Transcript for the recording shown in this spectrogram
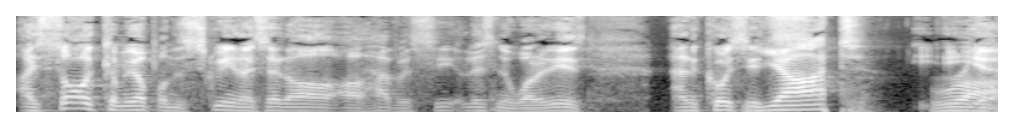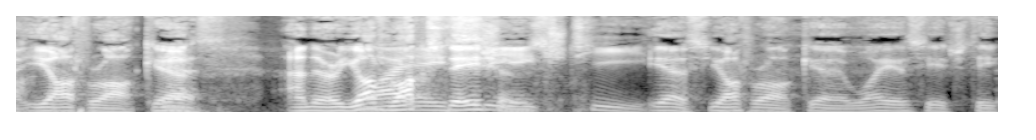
I saw it coming up on the screen. I said, "Oh, I'll have a see, listen to what it is." And of course, it's Yacht rock. Yeah, yacht rock. Yeah. Yes. And there are yacht rock stations. Y-A-C-H-T. Yes, yacht rock. Yeah, Y-A-C-H-T.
